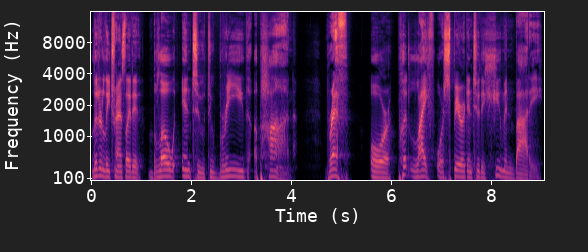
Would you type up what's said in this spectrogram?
literally translated blow into, to breathe upon, breath or put life or spirit into the human body,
